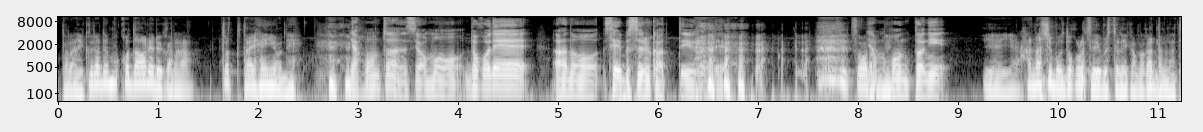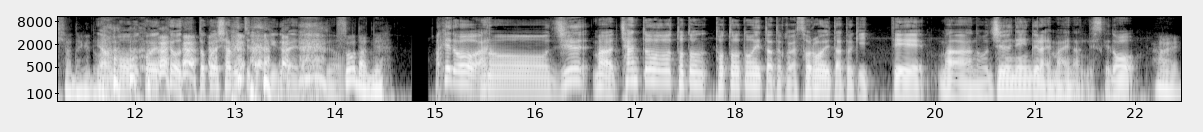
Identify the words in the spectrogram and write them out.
たらいくらでもこだわれるから、ちょっと大変よね。いや、本当なんですよ。もう、どこで、あの、セーブするかっていうので、いや、もうそうだね。本当に。いやいや、話もどこでセーブしたらいいか分かんなくなってきたんだけど。いや、もう、これ、今日ずっとこれ喋ってた時ぐらいな感じの。そうだね。けど、あのー10まあ、ちゃんととと整えたとか揃えた時って、まあ、あの、10年ぐらい前なんですけど、はい。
